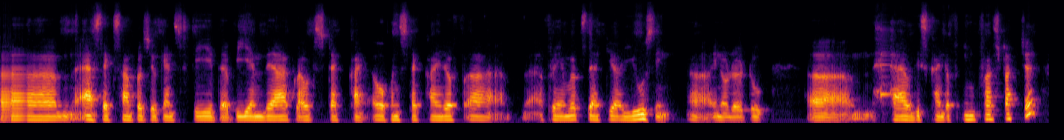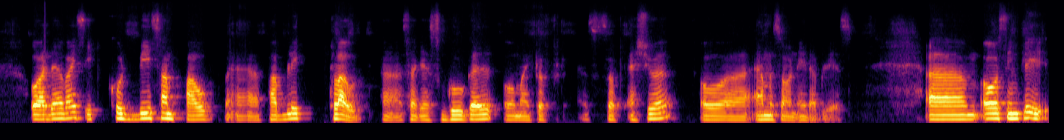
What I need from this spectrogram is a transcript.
um, as examples, you can see the VMware Cloud Stack, OpenStack kind of uh, uh, frameworks that you are using uh, in order to um, have this kind of infrastructure. Or otherwise, it could be some uh, public cloud, uh, such as Google or Microsoft Azure or Amazon AWS. Um, or simply,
